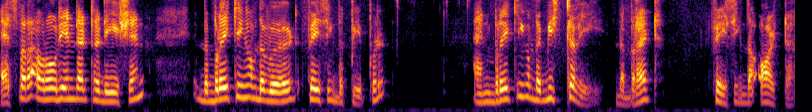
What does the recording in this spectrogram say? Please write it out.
as per our Oriental tradition, the breaking of the word facing the people and breaking of the mystery, the bread, facing the altar.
